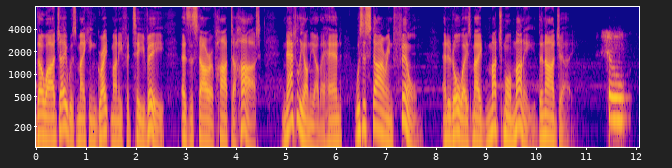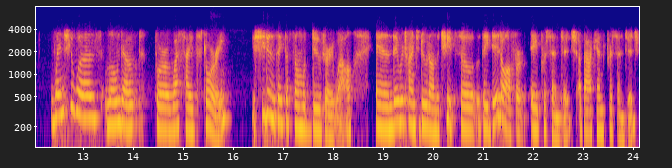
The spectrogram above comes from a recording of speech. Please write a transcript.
Though RJ was making great money for TV as the star of Heart to Heart, Natalie, on the other hand, was a star in film and had always made much more money than RJ. So when she was loaned out for West Side Story, she didn't think the film would do very well and they were trying to do it on the cheap. So they did offer a percentage, a back end percentage,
